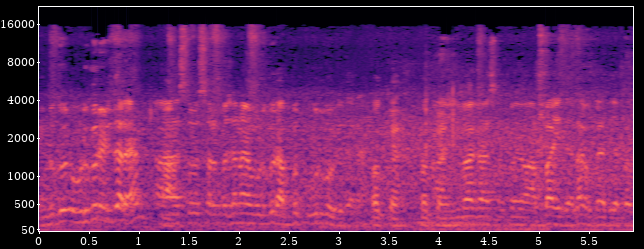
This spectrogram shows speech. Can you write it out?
ಹುಡುಗರು ಹುಡುಗರು ಇದ್ದಾರೆ. ಸೊ ಸ್ವಲ್ಪ ಜನ ಹುಡುಗರು ಹಬ್ಬಕ್ಕೆ ಊರಿಗೆ ಹೋಗಿದ್ದಾರೆ. ಓಕೆ ಓಕೆ ಇವಾಗ ಸ್ವಲ್ಪ ಹಬ್ಬ ಇದೆಲ್ಲ ಯುಗಾದಿ ಹಬ್ಬ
